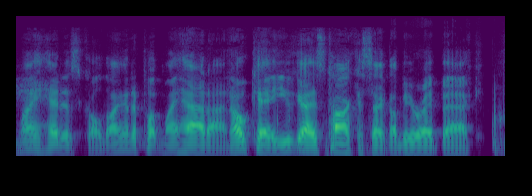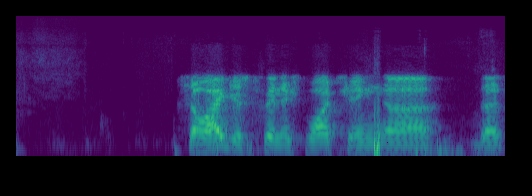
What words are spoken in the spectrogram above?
my head is cold. I'm going to put my hat on. Okay, you guys talk a sec. I'll be right back. So I just finished watching uh, that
